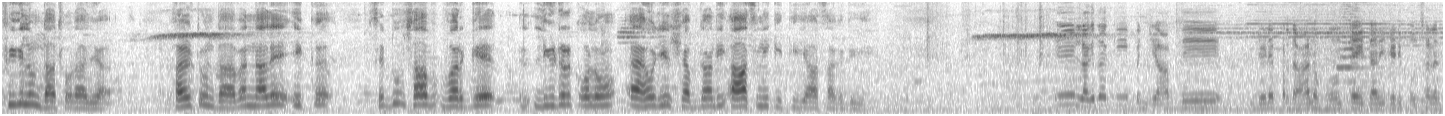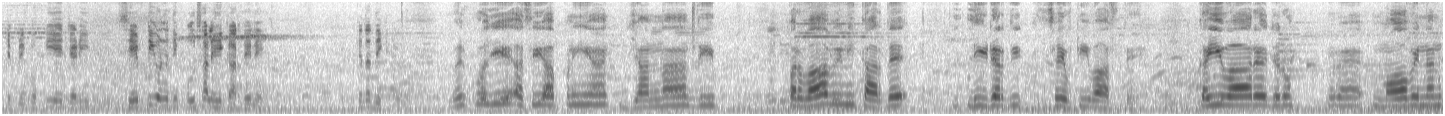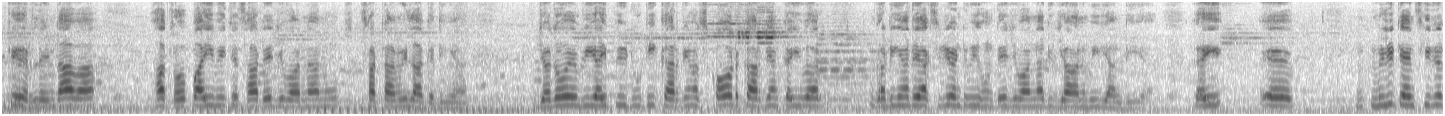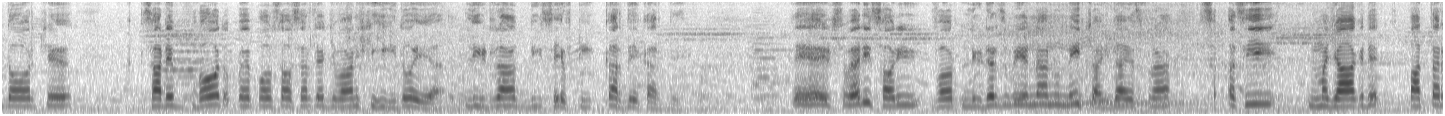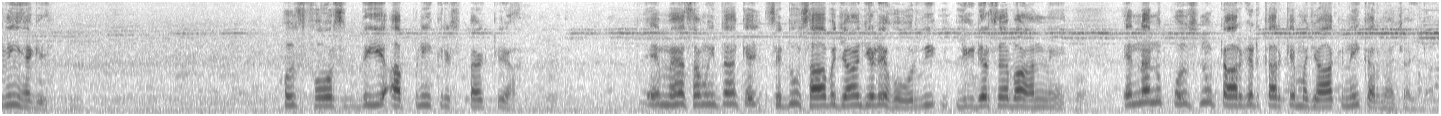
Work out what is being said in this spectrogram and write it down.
ਫੀਲ ਹੁੰਦਾ ਥੋੜਾ ਜਿਹਾ ਹਰਟ ਹੁੰਦਾ ਵਾ। ਨਾਲੇ ਇੱਕ ਸਿੱਧੂ ਸਾਹਿਬ ਵਰਗੇ ਲੀਡਰ ਕੋਲੋਂ ਇਹੋ ਜਿਹੇ ਸ਼ਬਦਾਂ ਦੀ ਆਸ ਨਹੀਂ ਕੀਤੀ ਜਾ ਸਕਦੀ। ਇਹ ਲੱਗਦਾ ਕਿ ਪੰਜਾਬ ਦੇ ਜਿਹੜੇ ਪ੍ਰਧਾਨ ਹੋਣ ਤੇ ਇਦਾਂ ਦੀ ਜਿਹੜੀ ਪੁਲਿਸ ਵਾਲਿਆਂ ਦੀ ਟਿੱਪਣੀ ਕਿਉਂਕਿ ਇਹ ਜਿਹੜੀ ਸੇਫਟੀ ਉਹਨਾਂ ਦੀ ਪੁਲਿਸ ਵਾਲੇ ਹੀ ਕਰਦੇ ਨੇ। ਕਿੱਦਾਂ ਦੇਖ ਰਹੇ ਹੋ? ਬਿਲਕੁਲ ਜੀ ਅਸੀਂ ਆਪਣੀਆਂ ਜਾਨਾਂ ਦੀ ਪਰਵਾਹ ਵੀ ਨਹੀਂ ਕਰਦੇ। ਲੀਡਰ ਦੀ ਸੇਫਟੀ ਵਾਸਤੇ। ਕਈ ਵਾਰ ਜਦੋਂ ਮੌਬ ਇਹਨਾਂ ਨੂੰ ਘੇਰ ਲੈਂਦਾ ਵਾ, ਹੱਥੋਂ ਪਾਈ ਵਿੱਚ ਸਾਡੇ ਜਵਾਨਾਂ ਨੂੰ ਸੱਟਾਂ ਵੀ ਲੱਗਦੀਆਂ। ਜਦੋਂ ਇਹ ਵੀਆਈਪੀ ਡਿਊਟੀ ਕਰਦੇ ਆ ਸਕਾਟ ਕਰਦੇ ਆ, ਕਈ ਵਾਰ ਗੱਡੀਆਂ ਦੇ ਐਕਸੀਡੈਂਟ ਵੀ ਹੁੰਦੇ, ਜਵਾਨਾਂ ਦੀ ਜਾਨ ਵੀ ਜਾਂਦੀ ਆ। ਕਈ ਮਿਲੀਟੈਂਸੀ ਦੇ ਦੌਰ 'ਚ ਸਾਡੇ ਬਹੁਤ ਪੁਲਿਸ ਅਫਸਰ ਤੇ ਜਵਾਨ ਸ਼ਹੀਦ ਹੋਏ ਆ, ਲੀਡਰਾਂ ਦੀ ਸੇਫਟੀ ਕਰਦੇ ਕਰਦੇ ਤੇ it's very sorry for leaders ਵੀ ਇਹਨਾਂ ਨੂੰ ਨਹੀਂ ਚਾਹੀਦਾ ਇਸ ਤਰ੍ਹਾਂ। ਸ- ਅਸੀਂ ਮਜ਼ਾਕ ਦੇ ਪਾਤਰ ਨਹੀਂ ਹੈਗੇ। ਪੁਲਿਸ ਫੋਰਸ ਦੀ ਆਪਣੀ ਇੱਕ ਰਿਸਪੈਕਟ ਆ। ਇਹ ਮੈਂ ਸਮਝਦਾ ਕਿ ਸਿੱਧੂ ਸਾਹਿਬ ਜਾਂ ਜਿਹੜੇ ਹੋਰ ਵੀ ਲੀਡਰ ਸਹਿਬਾਨ ਨੇ, ਇਹਨਾਂ ਨੂੰ ਪੁਲਿਸ ਨੂੰ ਟਾਰਗੇਟ ਕਰਕੇ ਮਜ਼ਾਕ ਨਹੀਂ ਕਰਨਾ ਚਾਹੀਦਾ।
